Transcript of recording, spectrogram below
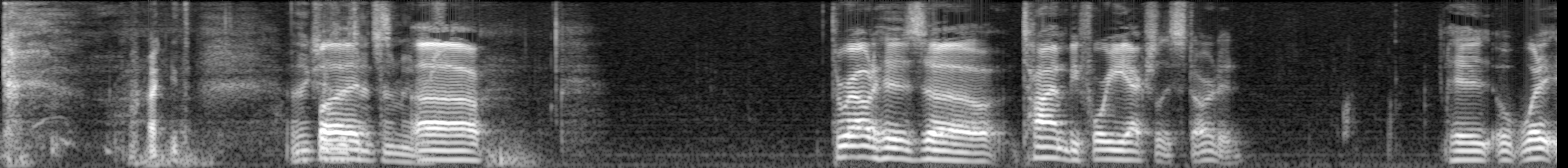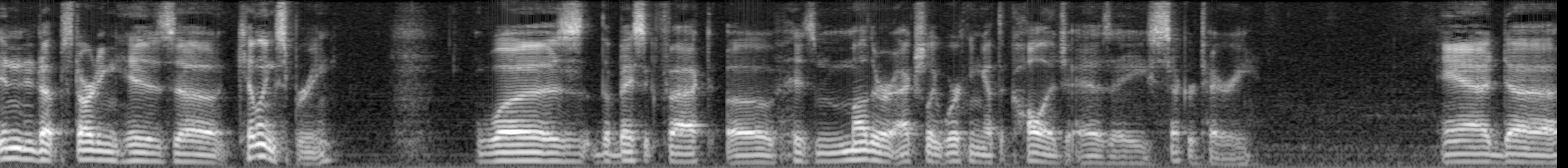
Right. I think she's a 10 but centimeters. uh, throughout his uh, time before he actually started, his what ended up starting his uh, killing spree was the basic fact of his mother actually working at the college as a secretary, and uh,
